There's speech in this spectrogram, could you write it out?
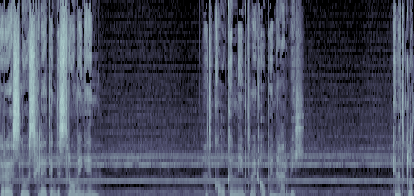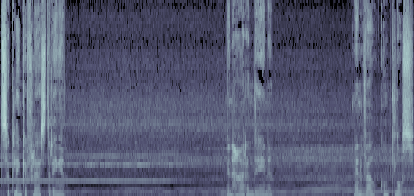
Geruisloos glijd ik de stroming in. Het kolken neemt mij op in haar wieg. In het klotsen klinken fluisteringen. Mijn haren deinen. Mijn vel komt los.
